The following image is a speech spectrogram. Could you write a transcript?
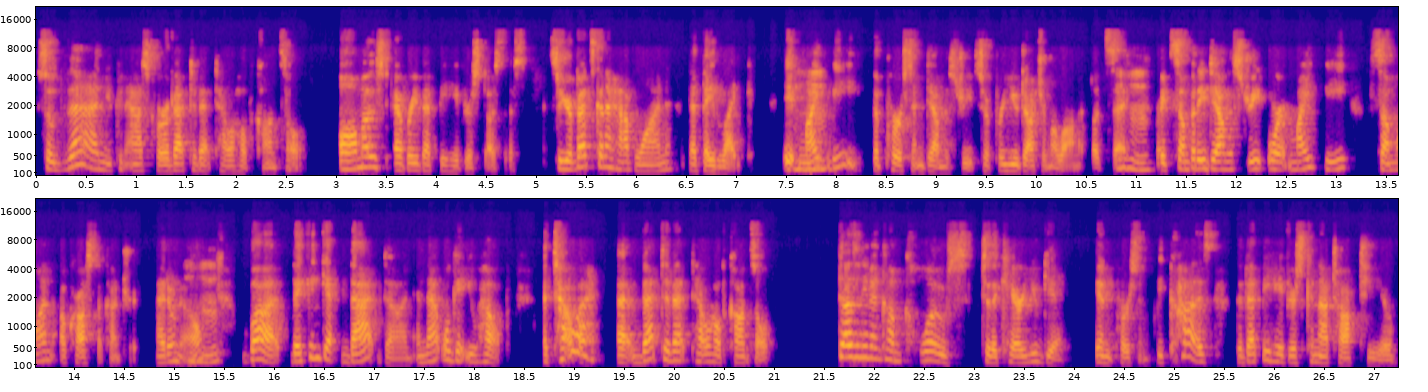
So then you can ask for a vet to vet telehealth consult. Almost every vet behaviorist does this. So your vet's going to have one that they like. It Mhm. might be the person down the street. So for you, Dr. Malamet, let's say, Mhm. right? Somebody down the street, or it might be someone across the country. I don't know, Mhm. but they can get that done and that will get you help. A tele a vet to vet telehealth consult doesn't even come close to the care you get in person because the vet behaviors cannot talk to you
